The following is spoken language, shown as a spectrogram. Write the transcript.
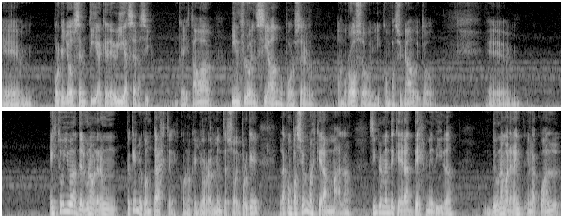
em, porque yo sentía que debía ser así, estaba influenciado por ser amoroso y compasionado y todo. Em, esto iba de alguna manera en un pequeño contraste con lo que yo realmente soy, porque la compasión no es que era mala, simplemente que era desmedida de una manera en, la cual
